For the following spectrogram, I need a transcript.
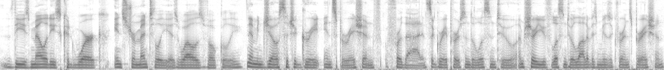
these melodies could work instrumentally as well as vocally. I mean, Joe's such a great inspiration f- for that. It's a great person to listen to. I'm sure you've listened to a lot of his music for inspiration.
